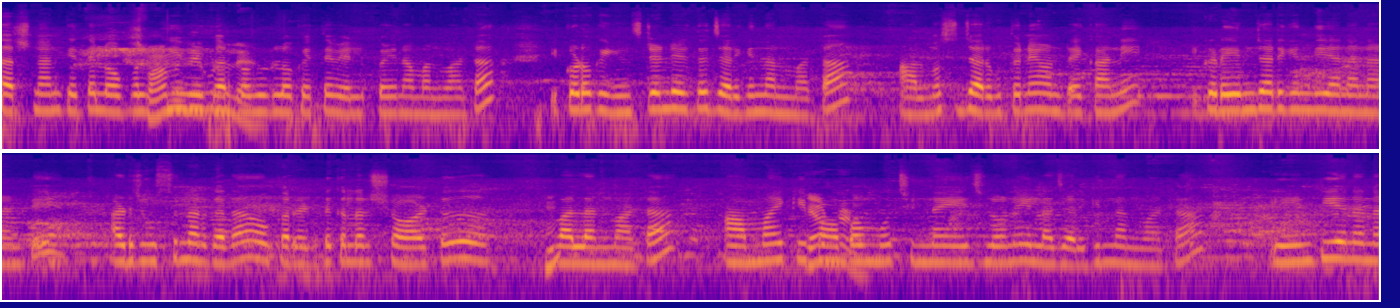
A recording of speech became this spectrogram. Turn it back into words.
దర్శనానికి అయితే లోపలికి గర్భగుడిలోకి అయితే వెళ్ళిపోయినాం అనమాట ఇక్కడ ఒక ఇన్సిడెంట్ అయితే జరిగిందనమాట ఆల్మోస్ట్ జరుగుతూనే ఉంటాయి కానీ ఇక్కడ ఏం జరిగింది అని అంటే అటు చూస్తున్నారు కదా ఒక రెడ్ కలర్ షార్ట్ వాళ్ళనమాట. ఆ అమ్మాయికి పాపము చిన్న ఏజ్లోనే ఇలా జరిగిందనమాట. ఏంటి అని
